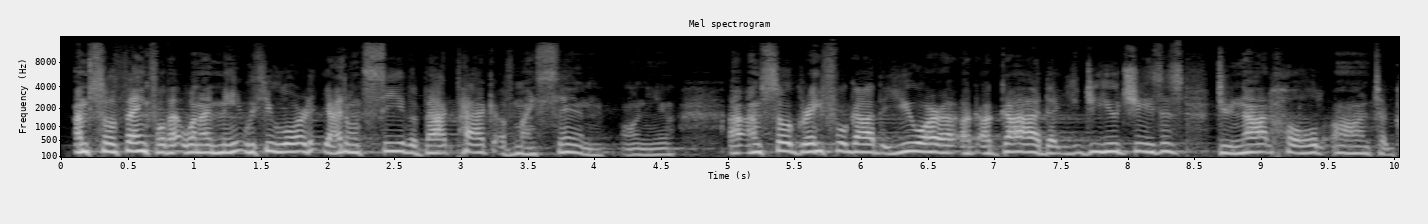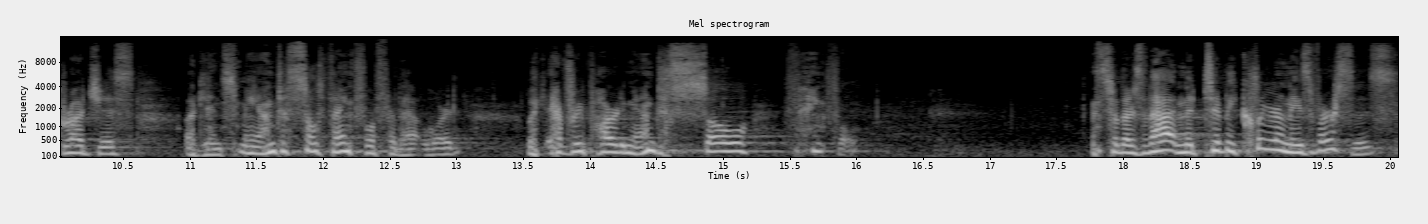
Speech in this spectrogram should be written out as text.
I'm so thankful that when I meet with you, Lord, I don't see the backpack of my sin on you. I'm so grateful, God, that you are a, a God, that you, you, Jesus, do not hold on to grudges against me. I'm just so thankful for that, Lord. Like every part of me, I'm just so thankful. And so there's that. And to be clear in these verses,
